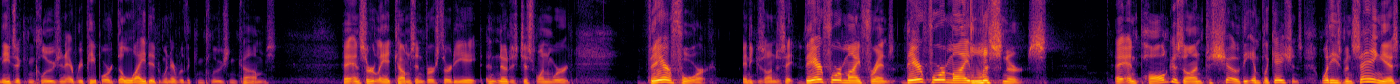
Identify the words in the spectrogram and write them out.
needs a conclusion. Every people are delighted whenever the conclusion comes. And certainly it comes in verse 38. And notice just one word. Therefore, and he goes on to say, therefore, my friends, therefore, my listeners. And Paul goes on to show the implications. What he's been saying is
